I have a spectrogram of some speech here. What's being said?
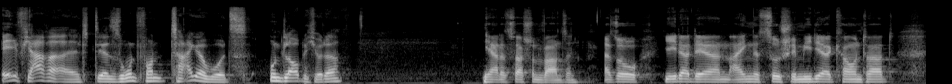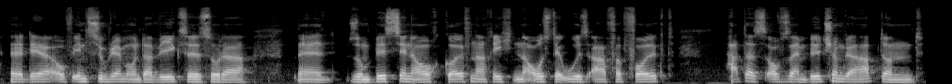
elf Jahre alt, der Sohn von Tiger Woods. Unglaublich, oder? Ja, das war schon Wahnsinn. Also jeder, der ein eigenes Social Media Account hat, äh, der auf Instagram unterwegs ist oder äh, so ein bisschen auch Golfnachrichten aus der USA verfolgt, hat das auf seinem Bildschirm gehabt und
